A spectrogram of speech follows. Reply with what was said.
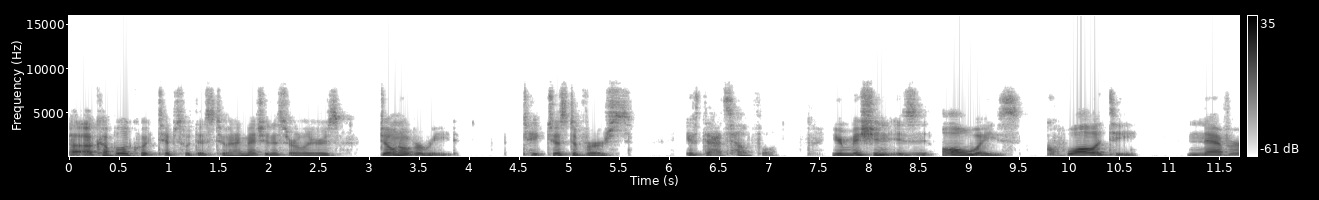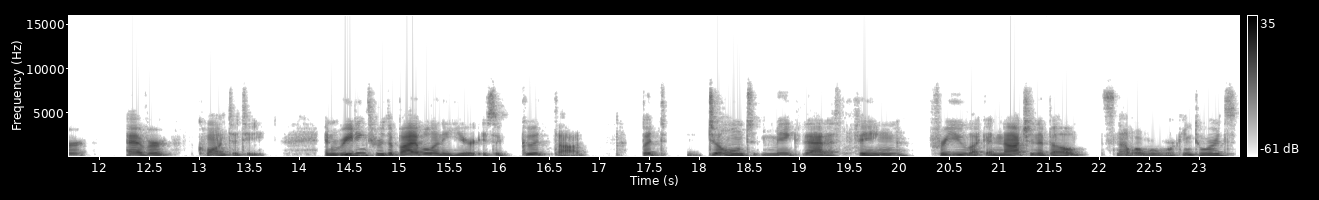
A, couple of quick tips with this too, and I mentioned this earlier, is don't overread. Take just a verse if that's helpful. Your mission is always quality, never, ever quantity. And reading through the Bible in a year is a good thought, but don't make that a thing for you, like a notch in the belt. It's not what we're working towards.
